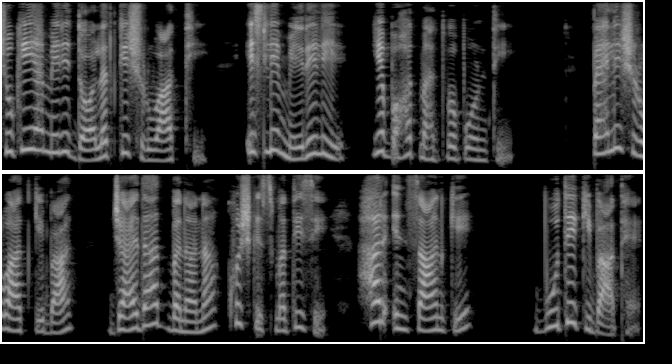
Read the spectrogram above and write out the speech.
चूँकि यह मेरी दौलत की शुरुआत थी, इसलिए मेरे लिए यह बहुत महत्वपूर्ण थी। पहली शुरुआत के बाद जायदाद बनाना खुशकिस्मती से हर इंसान के बूते की बात है।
